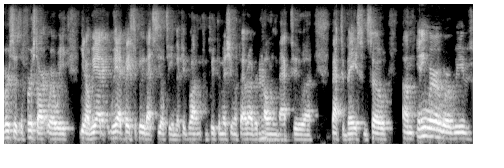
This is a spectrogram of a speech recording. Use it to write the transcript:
versus the first ART where we you know we had we had basically that seal team that could go out and complete the mission without ever mm-hmm. calling back to uh, back to base. And so um, anywhere where we've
